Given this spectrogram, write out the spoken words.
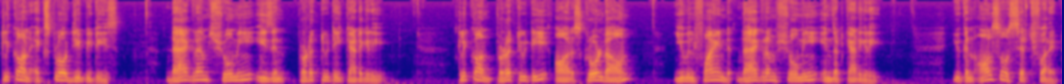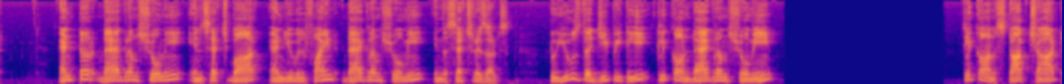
Click on Explore GPTs. Diagrams Show Me is in Productivity category. Click on Productivity or scroll down. You will find Diagrams Show Me in that category. You can also search for it. Enter Diagrams Show Me in search bar and you will find Diagrams Show Me in the search results. To use the GPT, click on Diagrams Show Me. Click on Start Chart.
